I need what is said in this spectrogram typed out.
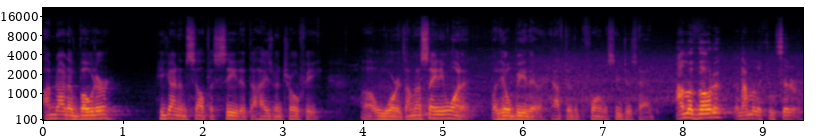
I'm not a voter. He got himself a seat at the Heisman Trophy uh, Awards. I'm not saying he won it, but he'll be there after the performance he just had. I'm a voter, and I'm going to consider him.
